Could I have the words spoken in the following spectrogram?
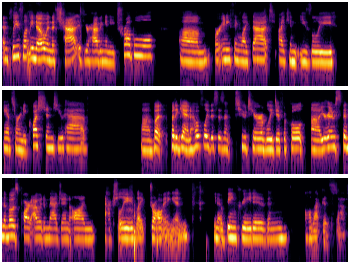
And please let me know in the chat if you're having any trouble um, or anything like that. I can easily answer any questions you have. Uh, but but again, hopefully this isn't too terribly difficult. Uh, you're going to spend the most part, I would imagine, on actually like drawing and you know being creative and all that good stuff.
